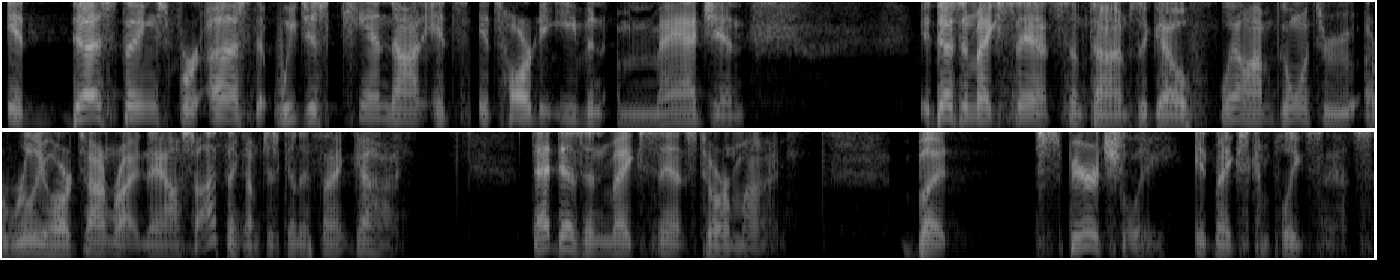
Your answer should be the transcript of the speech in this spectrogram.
it does things for us that we just cannot, it's, it's hard to even imagine. It doesn't make sense sometimes to go, well, I'm going through a really hard time right now, so I think I'm just going to thank God. That doesn't make sense to our mind. But spiritually, it makes complete sense.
